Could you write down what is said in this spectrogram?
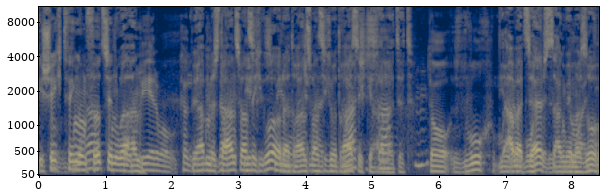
Die Schicht fing um 14 Uhr an. Wir haben bis 23 Uhr oder 23.30 Uhr gearbeitet. Die Arbeit selbst, sagen wir mal so,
